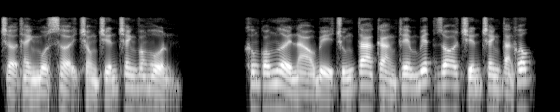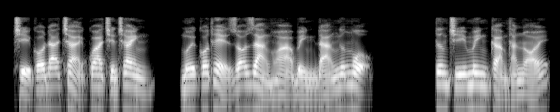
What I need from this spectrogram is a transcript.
trở thành một sợi trong chiến tranh vong hồn. Không có người nào bị chúng ta càng thêm biết rõ chiến tranh tàn khốc, chỉ có đã trải qua chiến tranh, mới có thể rõ ràng hòa bình đáng ngưỡng mộ. Tương Chí Minh cảm thán nói,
